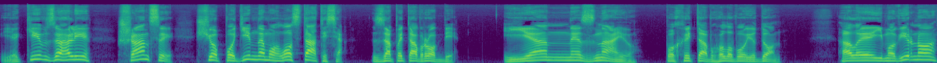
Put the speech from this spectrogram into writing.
Які взагалі шанси, що подібне могло статися? запитав Роббі. Я не знаю, похитав головою Дон. Але, ймовірно,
